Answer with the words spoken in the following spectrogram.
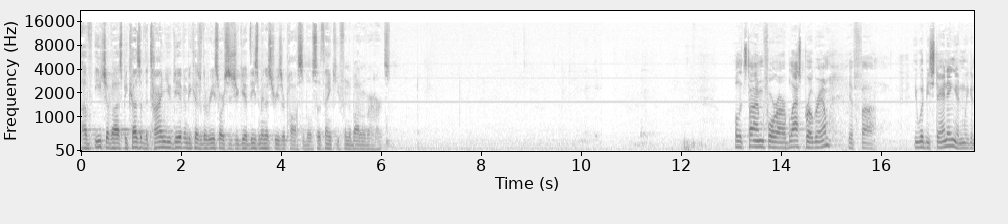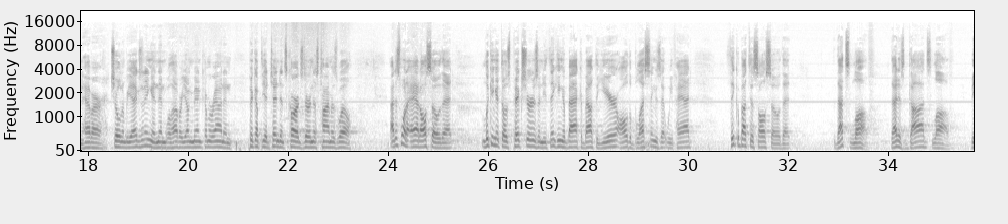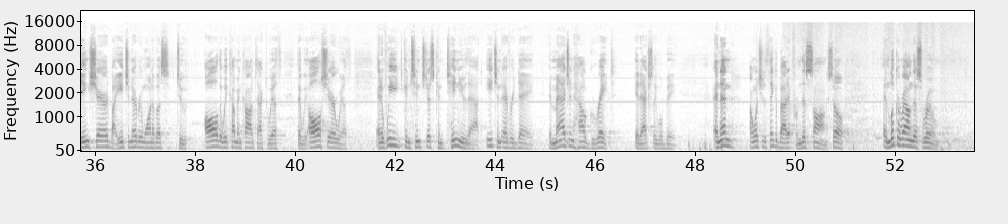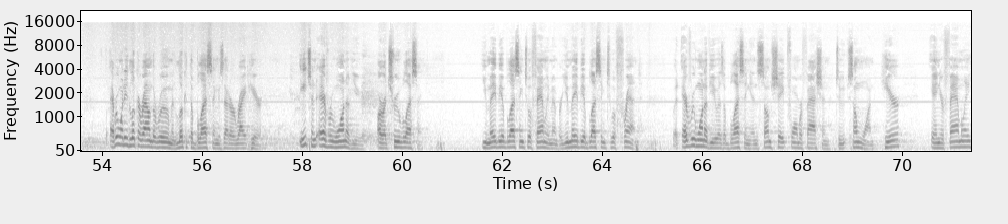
of each of us, because of the time you give and because of the resources you give, these ministries are possible. So thank you from the bottom of our hearts. Well, it's time for our blast program. If uh, you would be standing, and we can have our children be exiting, and then we'll have our young men come around and pick up the attendance cards during this time as well. I just want to add also that looking at those pictures and you're thinking back about the year, all the blessings that we've had, think about this also that that's love. That is God's love being shared by each and every one of us to all that we come in contact with, that we all share with. And if we can just continue that each and every day, imagine how great it actually will be. And then I want you to think about it from this song. So, and look around this room to look around the room and look at the blessings that are right here. Each and every one of you are a true blessing. You may be a blessing to a family member, you may be a blessing to a friend, but every one of you is a blessing in some shape, form, or fashion to someone here, in your family,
